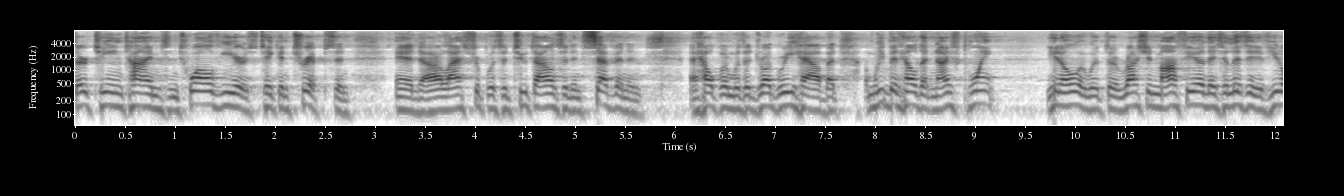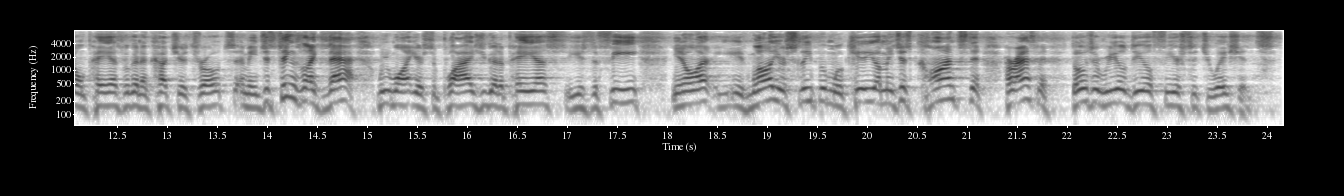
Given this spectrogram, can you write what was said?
13 times in 12 years, taking trips. And, and our last trip was in 2007 and, and helping with a drug rehab. But we've been held at knife point you know, with the Russian mafia, they said, listen, if you don't pay us, we're going to cut your throats. I mean, just things like that. We want your supplies. You got to pay us. Use the fee. You know what? While you're sleeping, we'll kill you. I mean, just constant harassment. Those are real deal fear situations.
